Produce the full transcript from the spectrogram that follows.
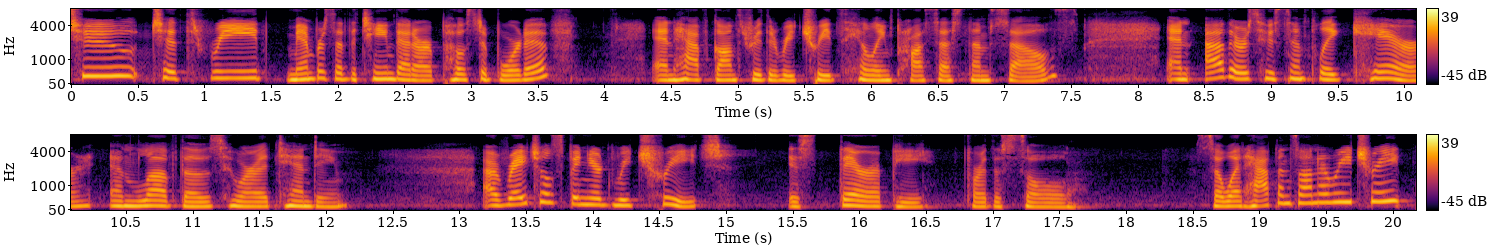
two to three members of the team that are post abortive and have gone through the retreat's healing process themselves, and others who simply care and love those who are attending. A Rachel's Vineyard retreat is therapy for the soul. So, what happens on a retreat?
